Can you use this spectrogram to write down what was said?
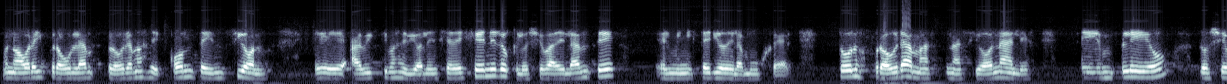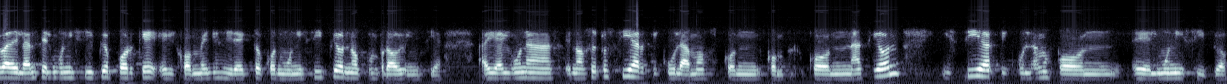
bueno, ahora hay programas de contención eh, a víctimas de violencia de género que lo lleva adelante el Ministerio de la Mujer. Todos los programas nacionales de empleo los lleva adelante el municipio porque el convenio es directo con municipio, no con provincia. Hay algunas, nosotros sí articulamos con, con Nación y sí articulamos con el municipio.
